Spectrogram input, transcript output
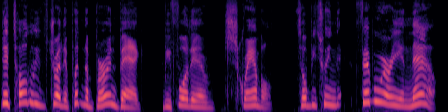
They're totally destroyed. They're put in a burn bag before they're scrambled. So between February and now,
